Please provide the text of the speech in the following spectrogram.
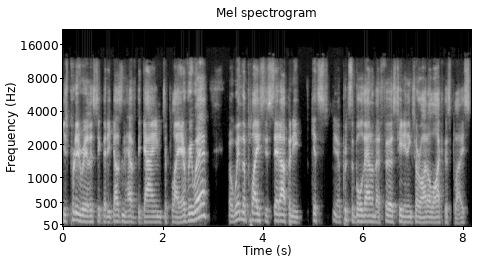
He's pretty realistic that he doesn't have the game to play everywhere. But when the place is set up and he gets, you know, puts the ball down on that first tee he thinks, all right, I like this place,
